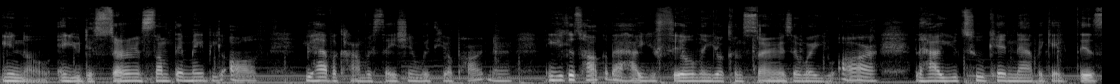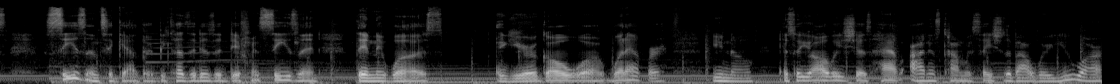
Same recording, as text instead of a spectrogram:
you know, and you discern something may be off, you have a conversation with your partner and you could talk about how you feel and your concerns and where you are and how you two can navigate this season together because it is a different season than it was a year ago or whatever, you know. And so you always just have honest conversations about where you are,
